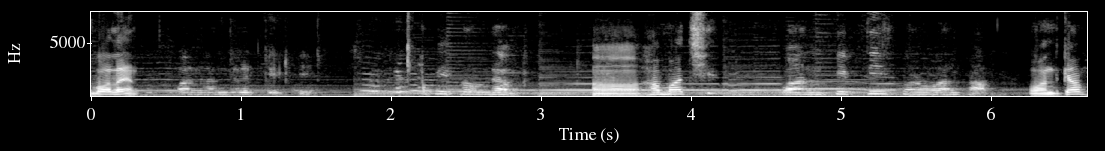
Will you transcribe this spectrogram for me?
বলেন। 150. Coffee from them. How much 150 for one cup. One cup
